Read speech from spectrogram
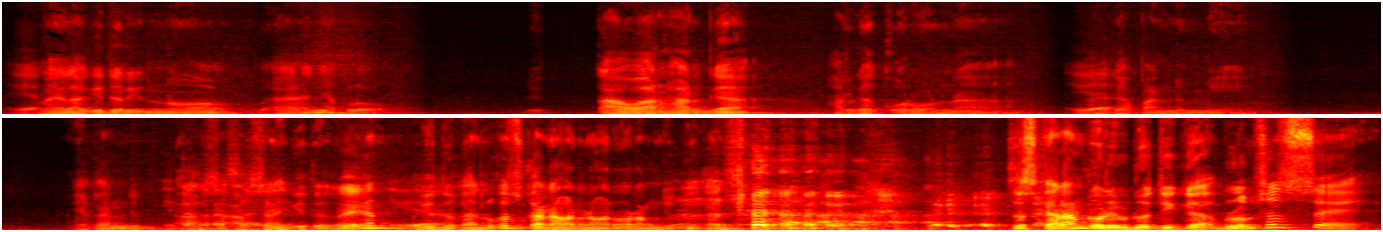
Iya. mulai lagi dari nol banyak loh. Ditawar harga harga corona Iya. harga pandemi. Ya kan asa gitu. Ya kan? Iya. gitu kan. Lu kan suka nawar-nawar orang juga kan. Terus sekarang 2023 belum selesai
